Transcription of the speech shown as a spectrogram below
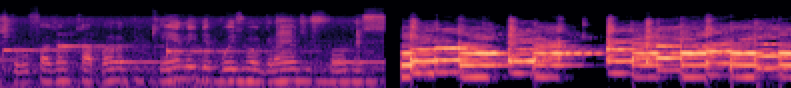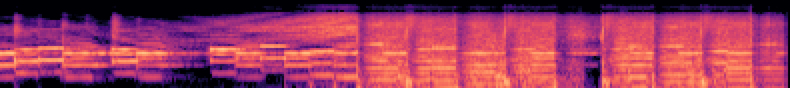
Acho que eu vou fazer uma cabana pequena e depois uma grande, foda-se.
